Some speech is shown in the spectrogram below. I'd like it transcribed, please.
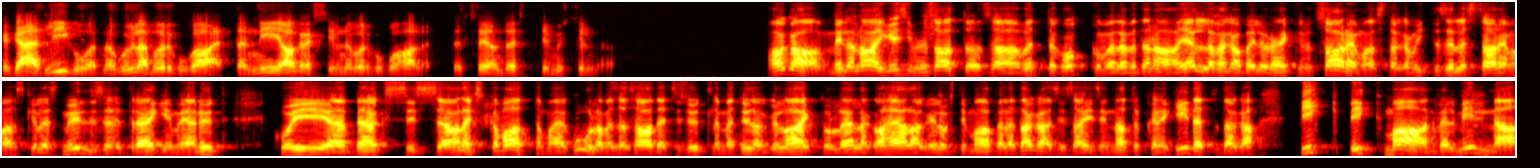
ja käed liiguvad nagu üle võrgu ka, et ta on nii agressiivne võrgu kohal, et see on tõesti müstiline aga meil on aeg esimene saateosa võtta kokku, me oleme täna jälle väga palju rääkinud Saaremaast, aga mitte sellest Saaremaast, kellest me üldiselt räägime. Ja nüüd, kui peaks siis Alex ka vaatama ja kuulama seda saadet, siis ütleme, et nüüd on küll aeg tulla jälle kahe jalaga ilusti maa peale tagasi, sai siin natukene kiidetud, aga pikk-pikk maa on veel minna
